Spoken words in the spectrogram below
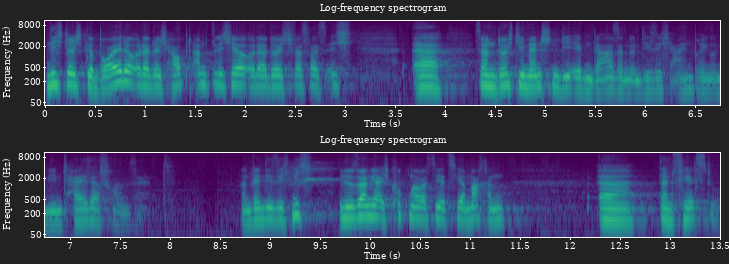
nicht durch Gebäude oder durch Hauptamtliche oder durch was weiß ich, äh, sondern durch die Menschen, die eben da sind und die sich einbringen und die ein Teil davon sind. Und wenn die sich nicht, wenn du sagen, ja, ich gucke mal, was die jetzt hier machen, äh, dann fehlst du.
